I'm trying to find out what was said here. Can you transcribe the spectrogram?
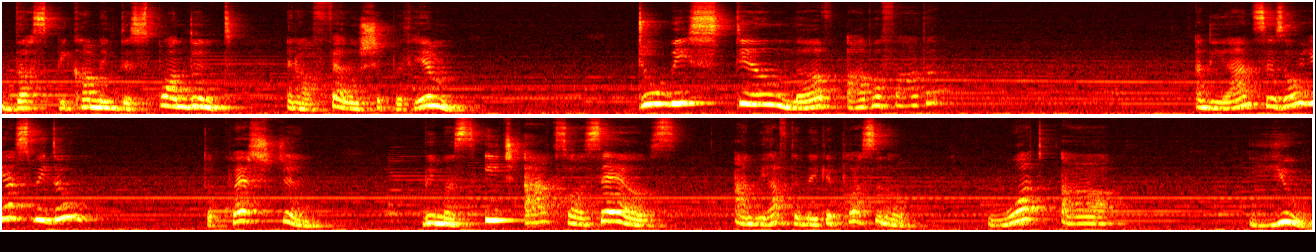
thus becoming despondent in our fellowship with Him. Do we still love Abba Father? And the answer is, oh, yes, we do. The question we must each ask ourselves, and we have to make it personal what are you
